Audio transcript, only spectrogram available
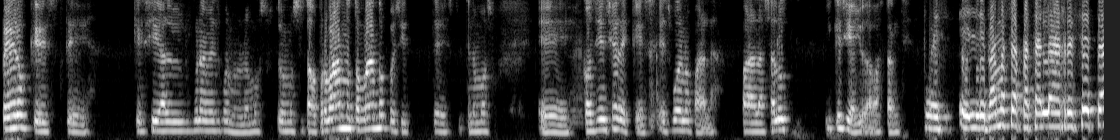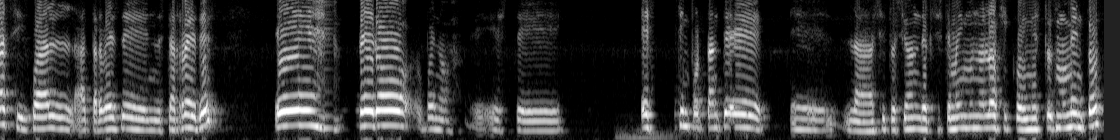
pero que este, que si alguna vez, bueno, lo hemos, lo hemos estado probando, tomando, pues sí este, tenemos eh, conciencia de que es, es bueno para la, para la salud y que sí ayuda bastante. Pues eh, le vamos a pasar las recetas igual a través de nuestras redes, eh, pero bueno, este es importante la situación del sistema inmunológico en estos momentos,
